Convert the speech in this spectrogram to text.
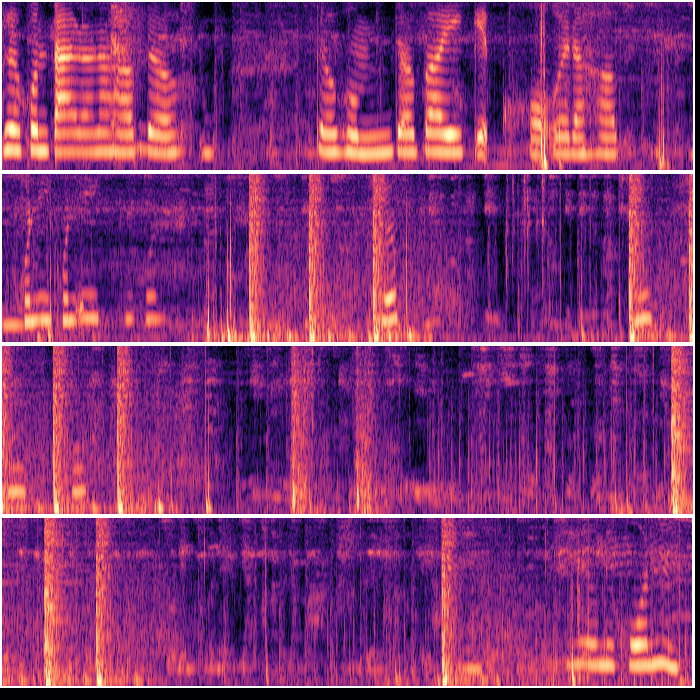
เคคนตายแล้วนะครับ เดี๋ยว เดี๋ยวผมจะไปเก็บของเลยนะครับ คนอีกคนอีกทุกคนชึบชึบชึบชึบเร็ว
